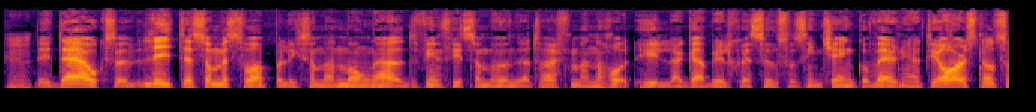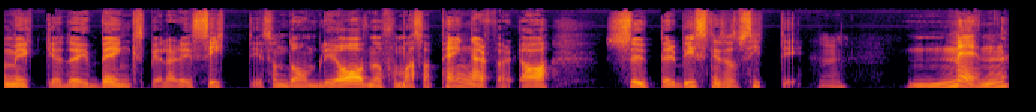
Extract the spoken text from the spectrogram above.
Mm. Det är där också, lite som ett svar på liksom att många, det finns vissa som har undrat varför man hyllar Gabriel Jesus och Sinchenko värvningar till Arsenal så mycket. Det är ju bänkspelare i City som de blir av med och får massa pengar för. Ja, superbusiness av City. Mm. Men,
